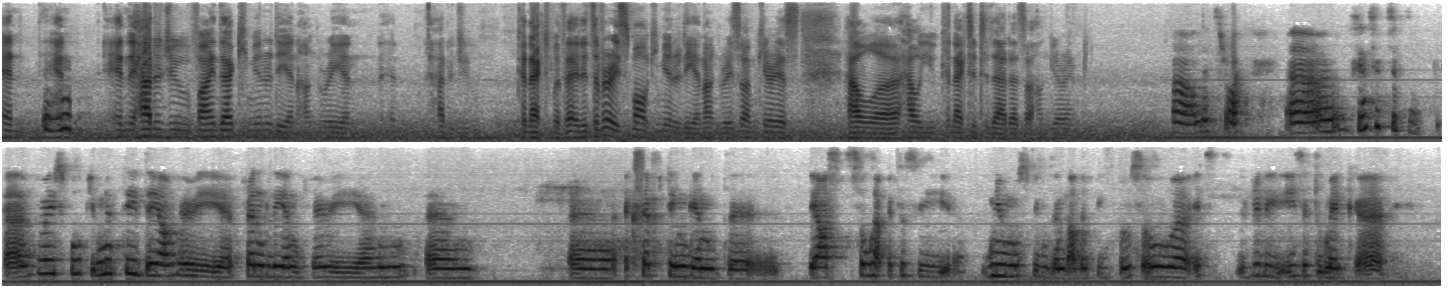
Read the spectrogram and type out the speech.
and and, and how did you find that community in Hungary, and, and how did you connect with it? It's a very small community in Hungary, so I'm curious how uh, how you connected to that as a Hungarian. Oh, that's right. Uh, since it's a, a, very small community, they are very uh, friendly and very um, um, uh, accepting, and uh, they are so happy to see new Muslims and other people. So uh, it's really easy to make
